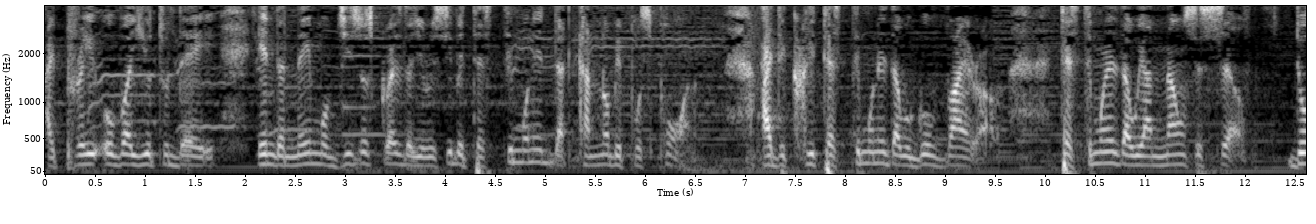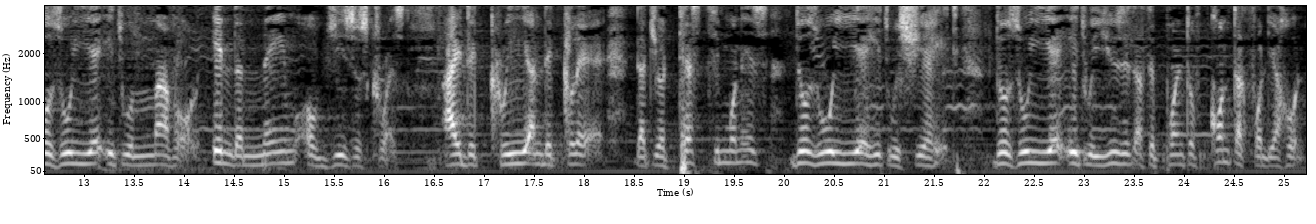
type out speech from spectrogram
I pray over you today in the name of Jesus Christ that you receive a testimony that cannot be postponed. I decree testimonies that will go viral, testimonies that will announce itself, those who hear it will marvel in the name of Jesus Christ. I decree and declare that your testimonies, those who hear it will share it. Those who hear it will use it as a point of contact for their own.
